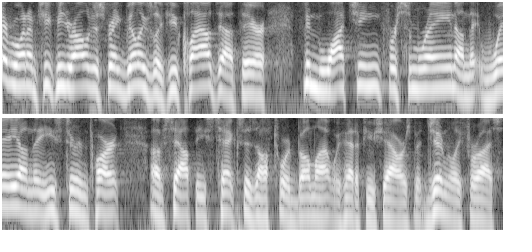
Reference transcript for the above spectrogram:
everyone. I'm Chief Meteorologist Frank Billingsley. A few clouds out there. Been watching for some rain on the way on the eastern part of southeast Texas off toward Beaumont. We've had a few showers, but generally for us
